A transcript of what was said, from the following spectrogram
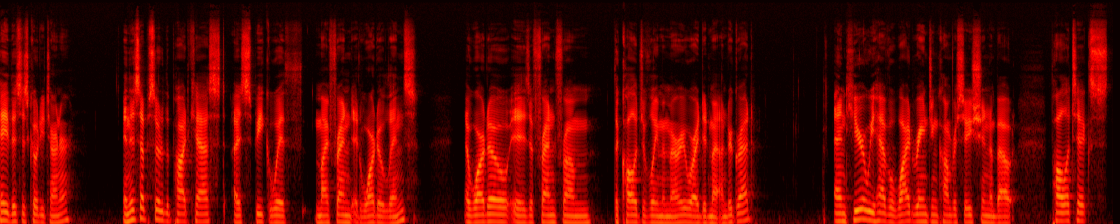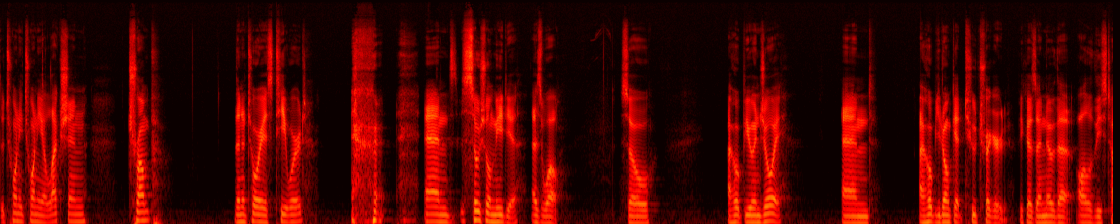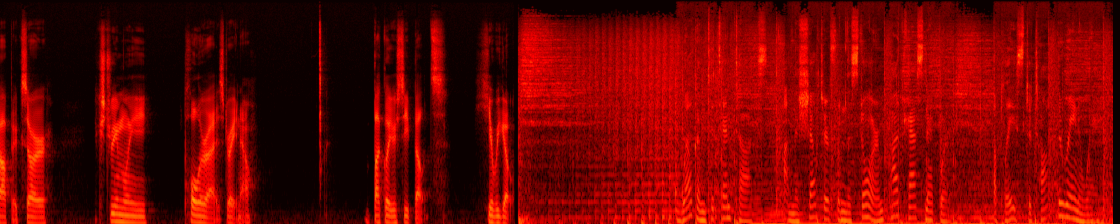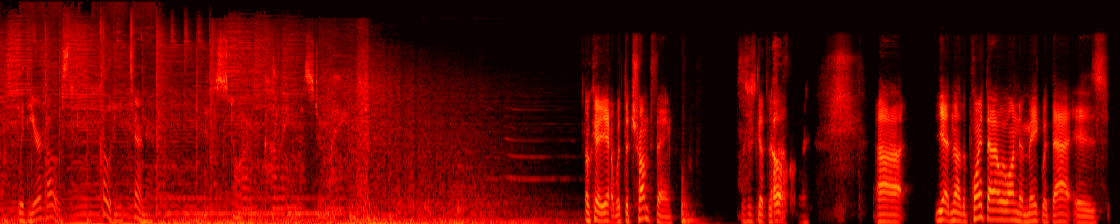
Hey, this is Cody Turner. In this episode of the podcast, I speak with my friend Eduardo Lins. Eduardo is a friend from the College of William & Mary, where I did my undergrad. And here we have a wide ranging conversation about politics, the 2020 election, Trump, the notorious T word, and social media as well. So I hope you enjoy. And I hope you don't get too triggered because I know that all of these topics are extremely polarized right now. Buckle your seatbelts. Here we go. Welcome to Tent Talks on the Shelter from the Storm podcast network, a place to talk the rain away with your host, Cody Turner. There's a storm coming, Mr. Wayne. Okay, yeah, with the Trump thing, let's just get this Oh. out of the way. Uh, yeah, no, the point that I wanted to make with that is,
